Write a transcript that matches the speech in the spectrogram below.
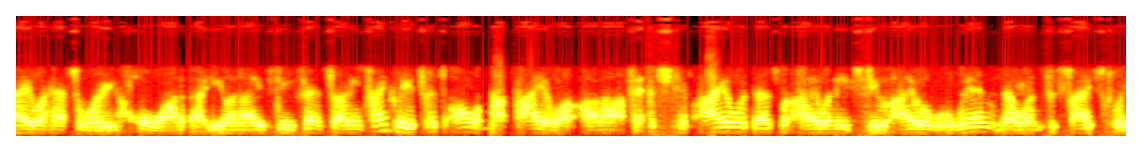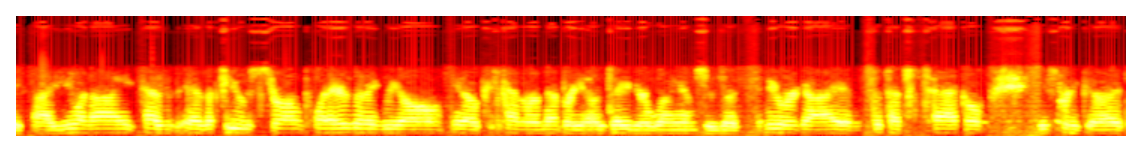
Iowa has to worry a whole lot about UNI's defense. I mean, frankly, it's, it's all about Iowa on offense. If Iowa does what Iowa needs to do, Iowa will win. No one decisively. Uh, UNI has has a few strong players. I think we all, you know, can kind of remember. You know, Xavier Williams is a newer guy and defensive tackle. He's pretty good,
